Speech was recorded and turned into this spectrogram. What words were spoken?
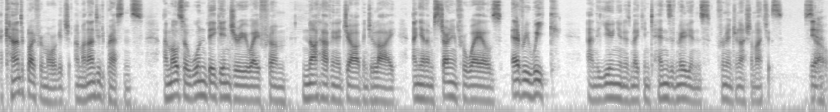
I can't apply for a mortgage. I'm on antidepressants. I'm also one big injury away from not having a job in July, and yet I'm starting for Wales every week, and the union is making tens of millions from international matches. So, Yeah.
